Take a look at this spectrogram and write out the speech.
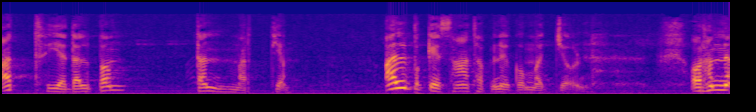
अथ यदल्पम तन मर्त्यम। अल्प के साथ अपने को मत जोड़ना। और हमने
